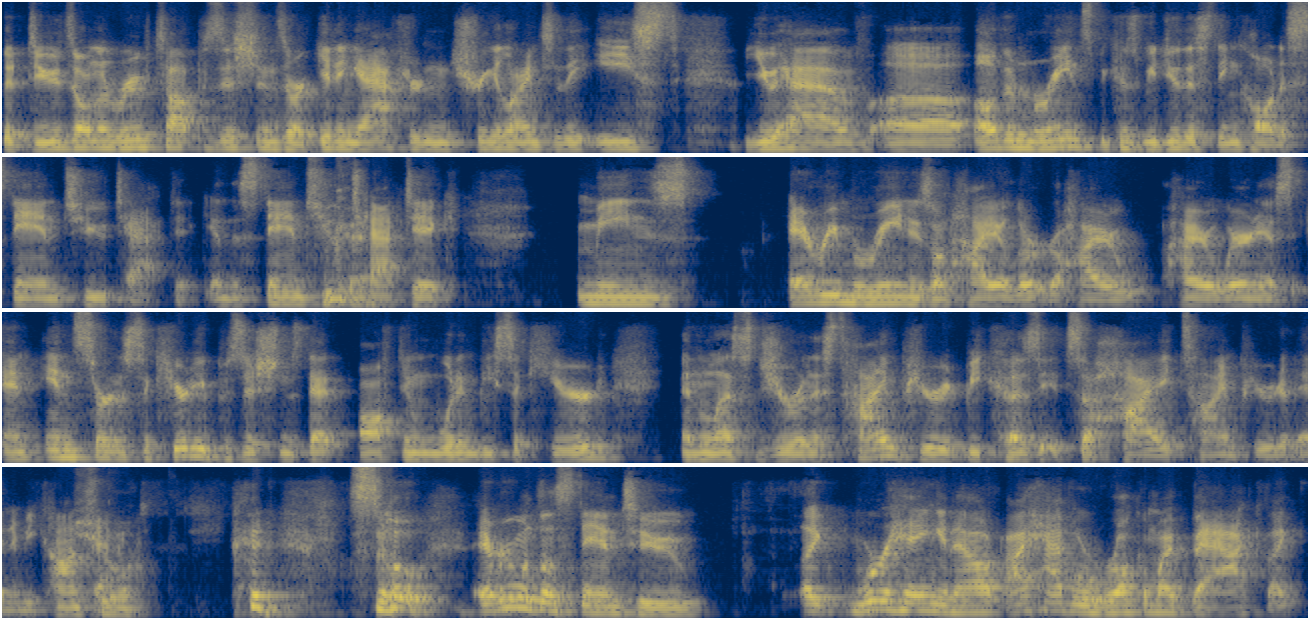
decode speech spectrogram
The dudes on the rooftop positions are getting after in the tree line to the east. You have uh, other Marines because we do this thing called a stand to tactic. And the stand to okay. tactic means every Marine is on high alert or higher higher awareness. And in certain security positions that often wouldn't be secured unless during this time period because it's a high time period of enemy contact. Sure. so everyone's on stand to. Like we're hanging out. I have a ruck on my back, like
